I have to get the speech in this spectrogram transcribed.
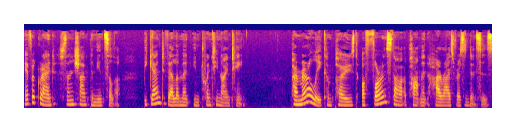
Evergrande Sunshine Peninsula began development in 2019. Primarily composed of foreign style apartment high rise residences,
